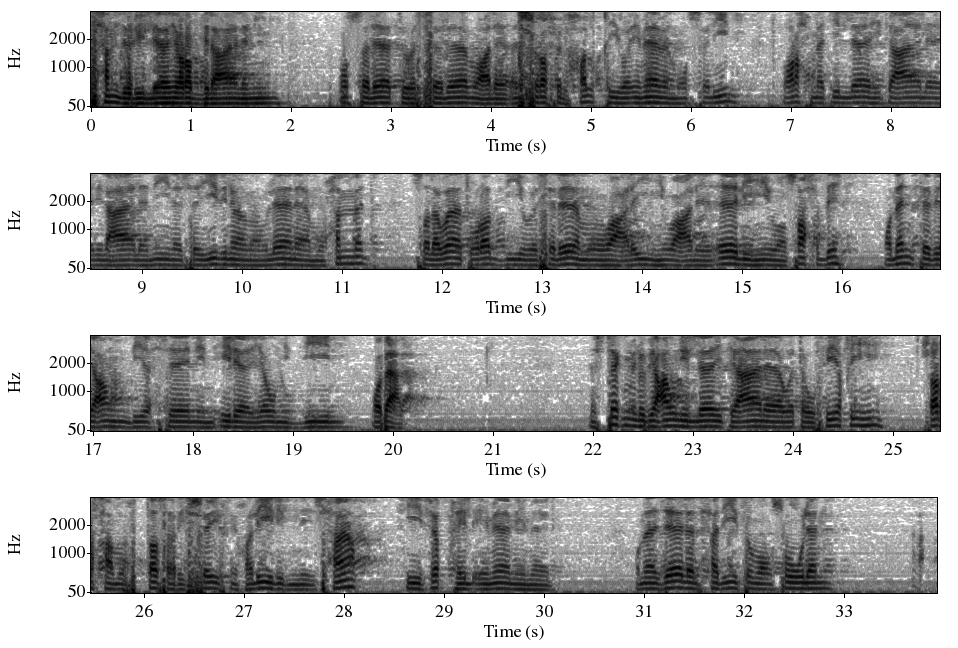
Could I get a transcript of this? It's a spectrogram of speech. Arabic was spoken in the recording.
الحمد لله رب العالمين والصلاة والسلام على أشرف الخلق وإمام المرسلين ورحمة الله تعالى للعالمين سيدنا مولانا محمد صلوات ربي وسلامه عليه وعلى آله وصحبه ومن تبعهم بإحسان إلى يوم الدين. وبعد نستكمل بعون الله تعالى وتوفيقه شرح مختصر الشيخ خليل بن إسحاق في فقه الإمام مالك. وما زال الحديث موصولا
